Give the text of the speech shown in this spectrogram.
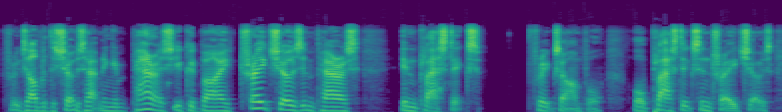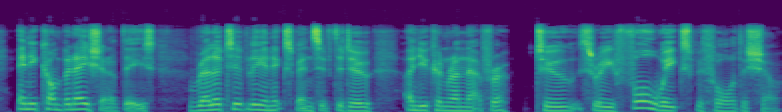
For example, if the show's happening in Paris, you could buy trade shows in Paris in plastics, for example, or plastics and trade shows. Any combination of these, relatively inexpensive to do, and you can run that for two, three, four weeks before the show.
